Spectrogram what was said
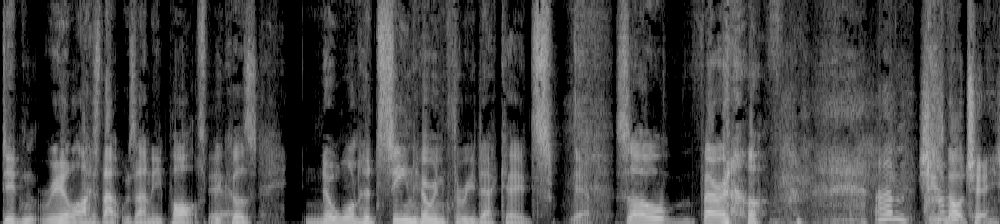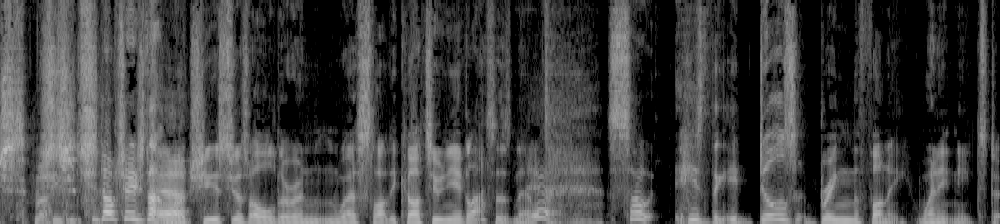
didn't realise that was Annie Potts Yeah. because no one had seen her in three decades. Yeah. So fair enough. Um, She's not changed much. She's, she's not changed that Yeah. much. She is just older and, and wears slightly cartoonier glasses now. Yeah. So here's the thing: it does bring the funny when it needs to.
